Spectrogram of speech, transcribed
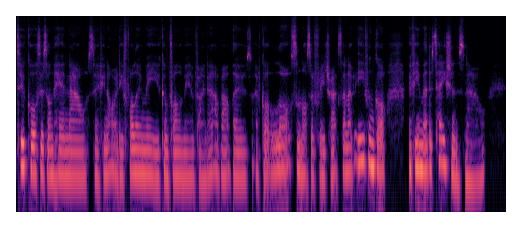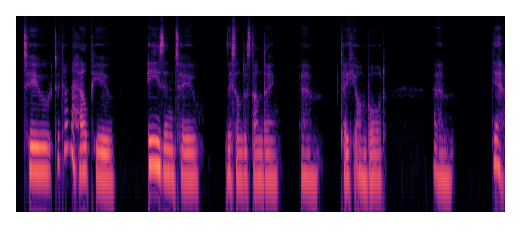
two courses on here now. So if you're not already following me, you can follow me and find out about those. I've got lots and lots of free tracks, and I've even got a few meditations now to to kind of help you ease into this understanding, um, take it on board. Um, yeah,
